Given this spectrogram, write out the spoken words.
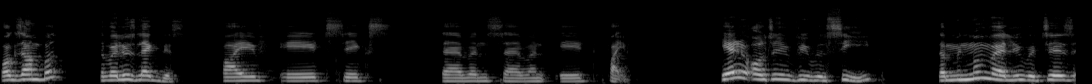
for example, the value is like this 5, 8, 6, 7, 7, 8, 5. Here also, if you will see, the minimum value, which is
